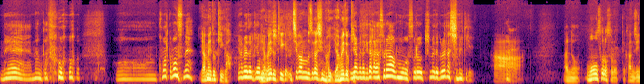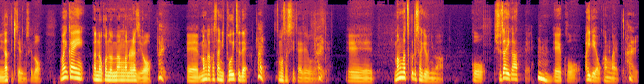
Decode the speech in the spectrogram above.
ねえなんか もう困ったもんですね。やめ時が。やめ時がやめ時が一番難しいのはやめ時。やめ時。だからそれはもうそれを決めてくれた締め切り。あーあのもうそろそろって感じになってきてるんですけど毎回あのこの漫画のラジオ、はい。えー漫画家さんに統一ではい。質問させていただいていることがあって、はい。えー漫画作る作業にはこう取材があって、うん。えーこうアイデアを考えて、はい。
